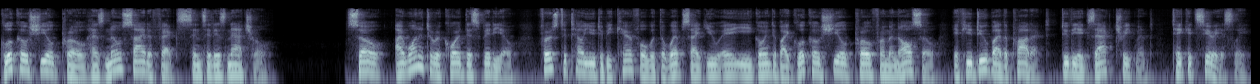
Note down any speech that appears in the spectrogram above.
GlucoShield Pro has no side effects since it is natural. So, I wanted to record this video, first to tell you to be careful with the website UAE going to buy GlucoShield Pro from and also, if you do buy the product, do the exact treatment, take it seriously.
